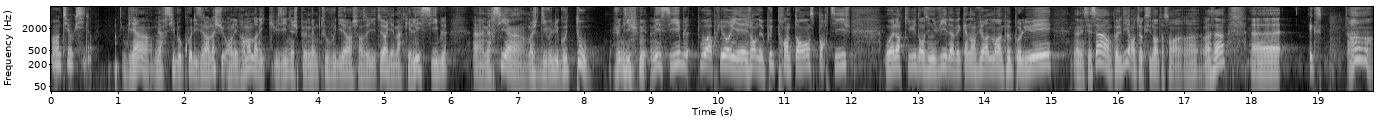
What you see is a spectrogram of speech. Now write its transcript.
antioxydant. Bien, merci beaucoup Alice. Alors là, on est vraiment dans les cuisines, je peux même tout vous dire, chers auditeurs, il y a marqué les cibles. merci, hein. moi je de tout. Je dis les cibles pour a priori les gens de plus de 30 ans, sportifs, ou alors qui vivent dans une ville avec un environnement un peu pollué. Non mais c'est ça, on peut le dire, antioxydant de toute façon, hein, voilà ça. Euh, oh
